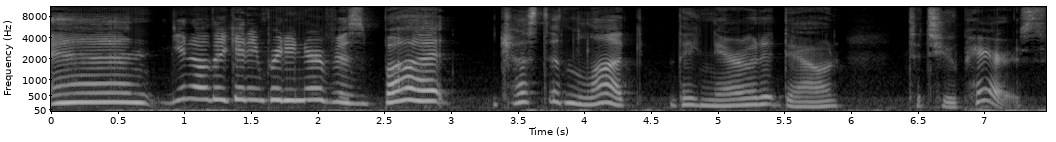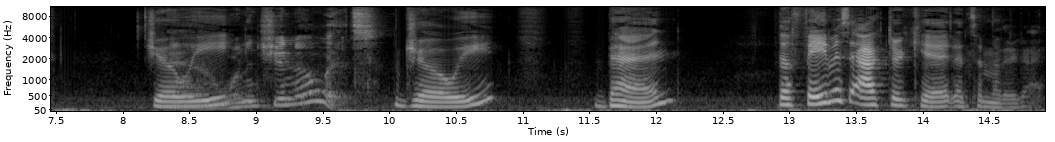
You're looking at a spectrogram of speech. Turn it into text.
And, you know, they're getting pretty nervous, but just in luck, they narrowed it down to two pairs Joey, And wouldn't you know it? Joey, Ben, the famous actor kid, and some other guy.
